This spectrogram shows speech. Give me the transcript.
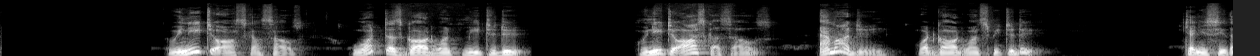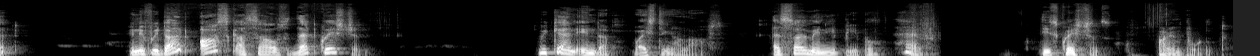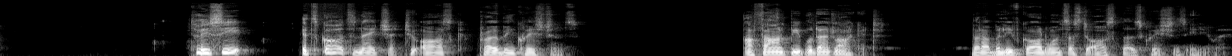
We need to ask ourselves, what does God want me to do? We need to ask ourselves, am I doing what God wants me to do? Can you see that? And if we don't ask ourselves that question, we can end up wasting our lives, as so many people have. These questions are important. So you see, it's God's nature to ask probing questions. I found people don't like it, but I believe God wants us to ask those questions anyway.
